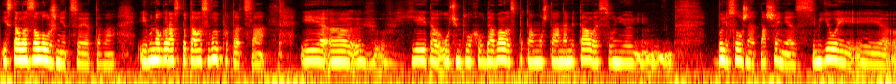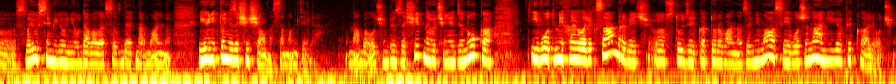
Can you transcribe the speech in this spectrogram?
и стала заложницей этого. И много раз пыталась выпутаться. И э, ей это очень плохо удавалось, потому что она металась, у нее были сложные отношения с семьей, и свою семью не удавалось создать нормальную. Ее никто не защищал на самом деле. Она была очень беззащитной, очень одинока. И вот Михаил Александрович, э, в студии которого она занималась, и его жена, они ее опекали очень.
